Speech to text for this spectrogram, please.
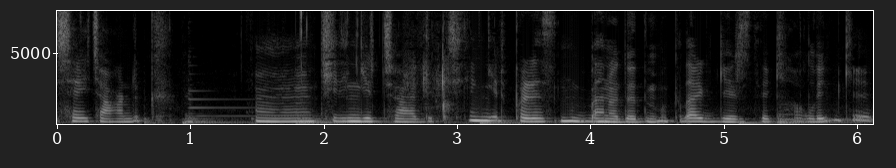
Şey çağırdık Hmm, çilingir çağırdık. Çilingir parasını ben ödedim. O kadar gerizekalıyım ki.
